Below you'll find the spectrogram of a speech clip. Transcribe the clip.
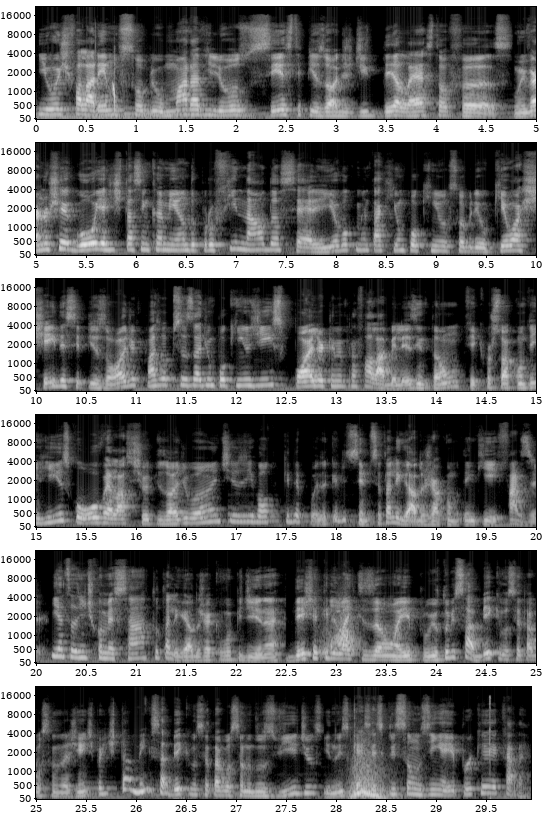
e hoje falaremos sobre o maravilhoso sexto episódio de The Last of Us. O inverno chegou e a gente está se encaminhando para o final da série e eu vou comentar aqui um pouquinho sobre o que eu achei desse episódio, mas vou precisar de um pouquinho de spoiler também para falar, beleza? Então fique por sua conta em risco ou vai lá assistir o episódio antes e volta aqui depois. Aquele sempre, você tá ligado já como tem que fazer. E antes da gente começar, tu tá ligado já que eu vou pedir, né? Deixa aquele likezão aí pro YouTube saber que você tá gostando da gente, pra gente também saber que você tá gostando dos vídeos e não esquece a inscriçãozinha aí porque, cara,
